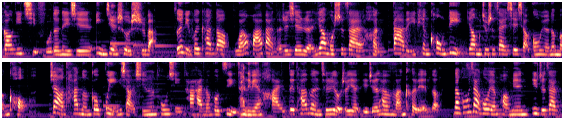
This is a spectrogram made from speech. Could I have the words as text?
高低起伏的那些硬件设施吧。所以你会看到玩滑板的这些人，要么是在很大的一片空地，要么就是在一些小公园的门口，这样他能够不影响行人通行，他还能够自己在那边嗨。对他们，其实有时候也也觉得他们蛮可怜的。那宫下公园旁边一直在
